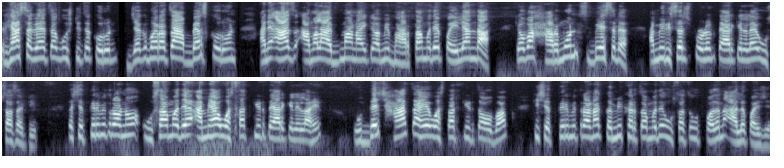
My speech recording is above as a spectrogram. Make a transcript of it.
तर ह्या सगळ्याचा गोष्टीचं करून जगभराचा अभ्यास करून आणि आज आम्हाला अभिमान आहे की आम्ही भारतामध्ये पहिल्यांदा किंवा हार्मोन्स बेस्ड आम्ही रिसर्च प्रोडक्ट तयार केलेला आहे ऊसासाठी. तर शेतकरी मित्रांनो ऊसामध्ये आम्ही हा वस्तात किट तयार केलेला आहे. उद्देश हाच आहे वस्तात किटचा ओबा की शेतकरी मित्रांना कमी खर्चामध्ये ऊसाचं उत्पादन आलं पाहिजे.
